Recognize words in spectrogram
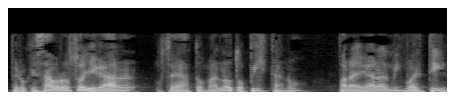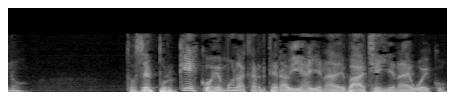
Pero qué sabroso llegar, o sea, tomar la autopista, ¿no? Para llegar al mismo destino. Entonces, ¿por qué escogemos la carretera vieja llena de baches, llena de huecos?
